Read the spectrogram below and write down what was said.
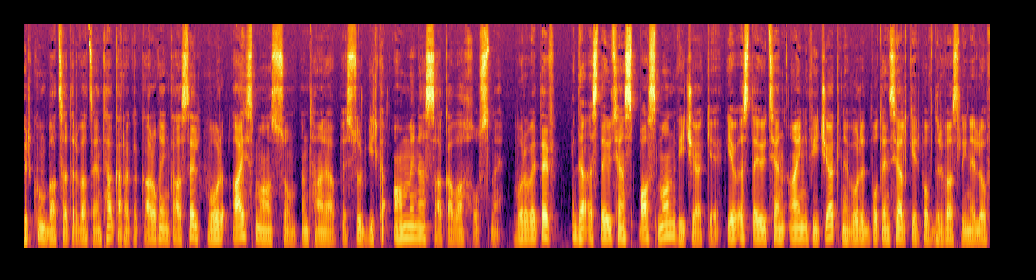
գրքում բացատրված է ընդհակառակը կարող ենք ասել, որ այս մասում ընդհանրապես Սուրբ Գիրքը ամենասակավախոսն է, որովհետև դա ըստ էության սպասման վիճակ է եւ ըստ էության այն վիճակն է, որը պոտենցիալ կերպով դրված լինելով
